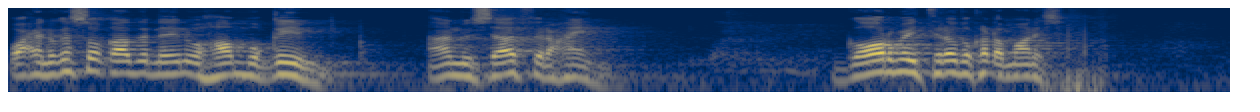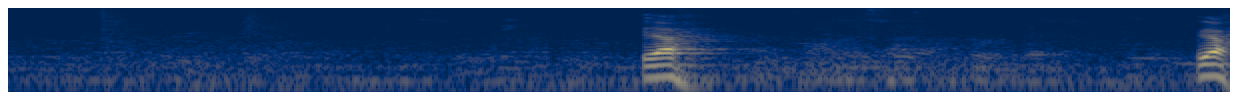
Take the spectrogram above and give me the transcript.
waxaynu ka soo qaadanay inuu ahaa muqiim. Aan musaafir ahayn. Goormay tiradu ka dhamaanaysa ya ya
